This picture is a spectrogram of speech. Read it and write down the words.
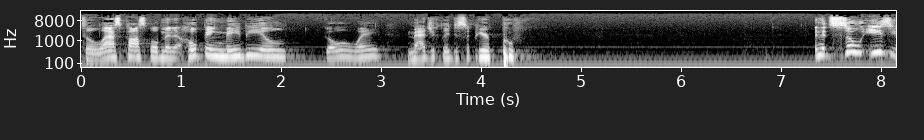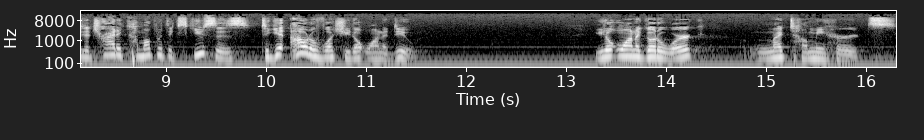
to the last possible minute, hoping maybe it'll go away, magically disappear, poof. And it's so easy to try to come up with excuses to get out of what you don't want to do. You don't want to go to work? My tummy hurts.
